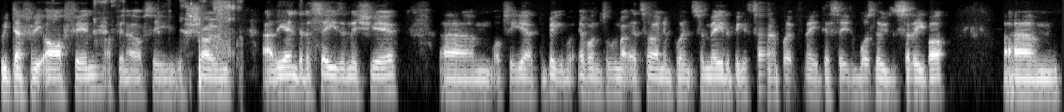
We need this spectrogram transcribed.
we definitely are thin. I think obviously was shown at the end of the season this year. Um, obviously, yeah, the big everyone's talking about their turning point. For me, the biggest turning point for me this season was losing Saliba. Um,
